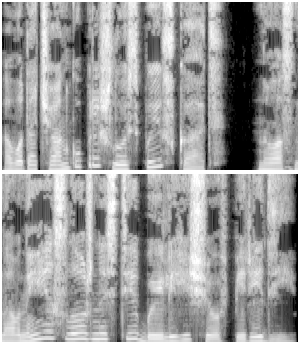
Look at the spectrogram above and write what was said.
а вот очанку пришлось поискать. Но основные сложности были еще впереди.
